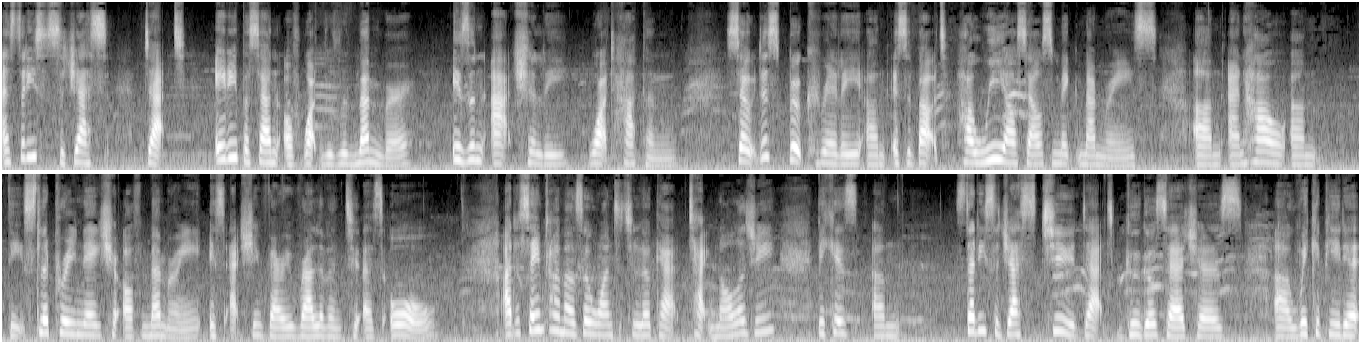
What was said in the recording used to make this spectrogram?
And studies suggest that 80% of what we remember isn't actually what happened. So this book really um, is about how we ourselves make memories um, and how um, the slippery nature of memory is actually very relevant to us all. At the same time, I also wanted to look at technology because um, Studies suggest too that Google searches, uh, Wikipedia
